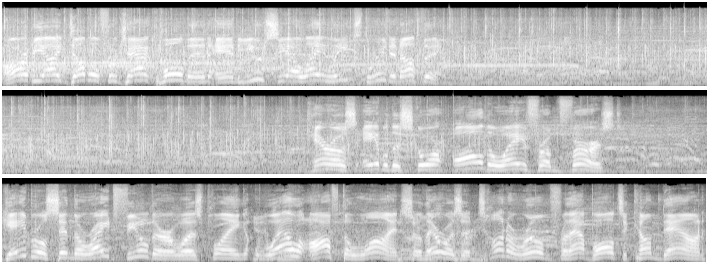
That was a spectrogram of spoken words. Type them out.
RBI double for Jack Holman, and UCLA leads 3 to nothing. Karros able to score all the way from first. Gabrielson, the right fielder, was playing well off the line, so there was a ton of room for that ball to come down.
